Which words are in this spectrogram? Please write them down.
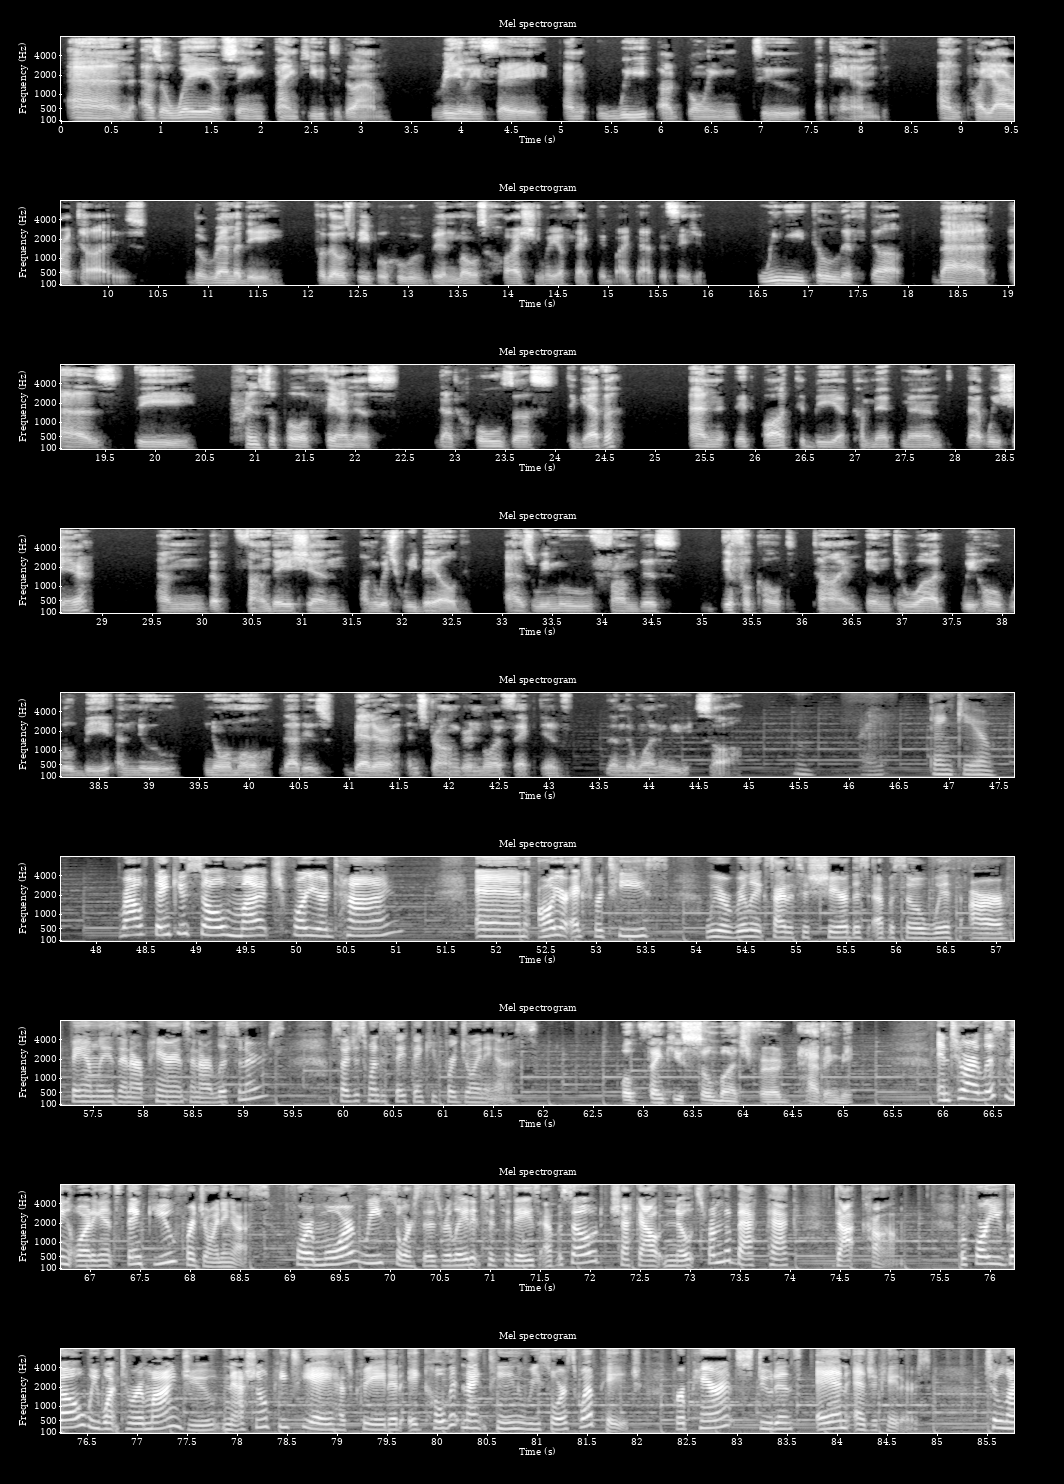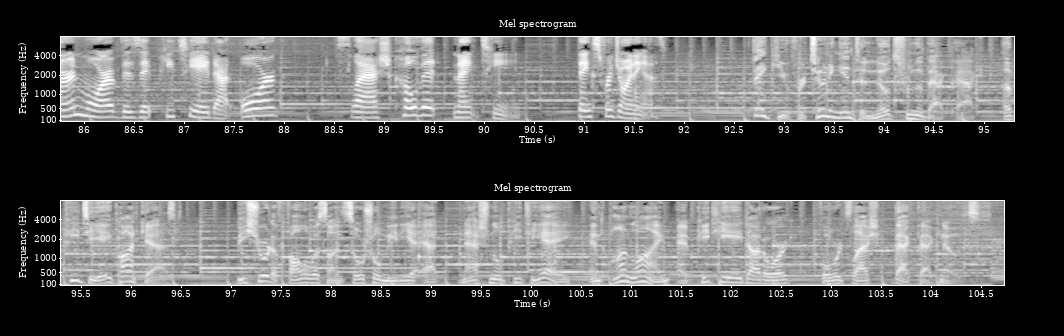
And as a way of saying thank you to them, really say, and we are going to attend and prioritize the remedy for those people who have been most harshly affected by that decision. We need to lift up that as the principle of fairness that holds us together. And it ought to be a commitment that we share and the foundation on which we build as we move from this difficult time into what we hope will be a new normal that is better and stronger and more effective than the one we saw. Mm, right. Thank you. Ralph, thank you so much for your time and all your expertise. We are really excited to share this episode with our families and our parents and our listeners. So I just wanted to say thank you for joining us. Well, thank you so much for having me. And to our listening audience, thank you for joining us. For more resources related to today's episode, check out notesfromthebackpack.com. Before you go, we want to remind you National PTA has created a COVID 19 resource webpage for parents, students, and educators. To learn more, visit pta.org slash COVID-19. Thanks for joining us. Thank you for tuning in to Notes from the Backpack, a PTA podcast. Be sure to follow us on social media at National PTA and online at pta.org forward slash backpack notes.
